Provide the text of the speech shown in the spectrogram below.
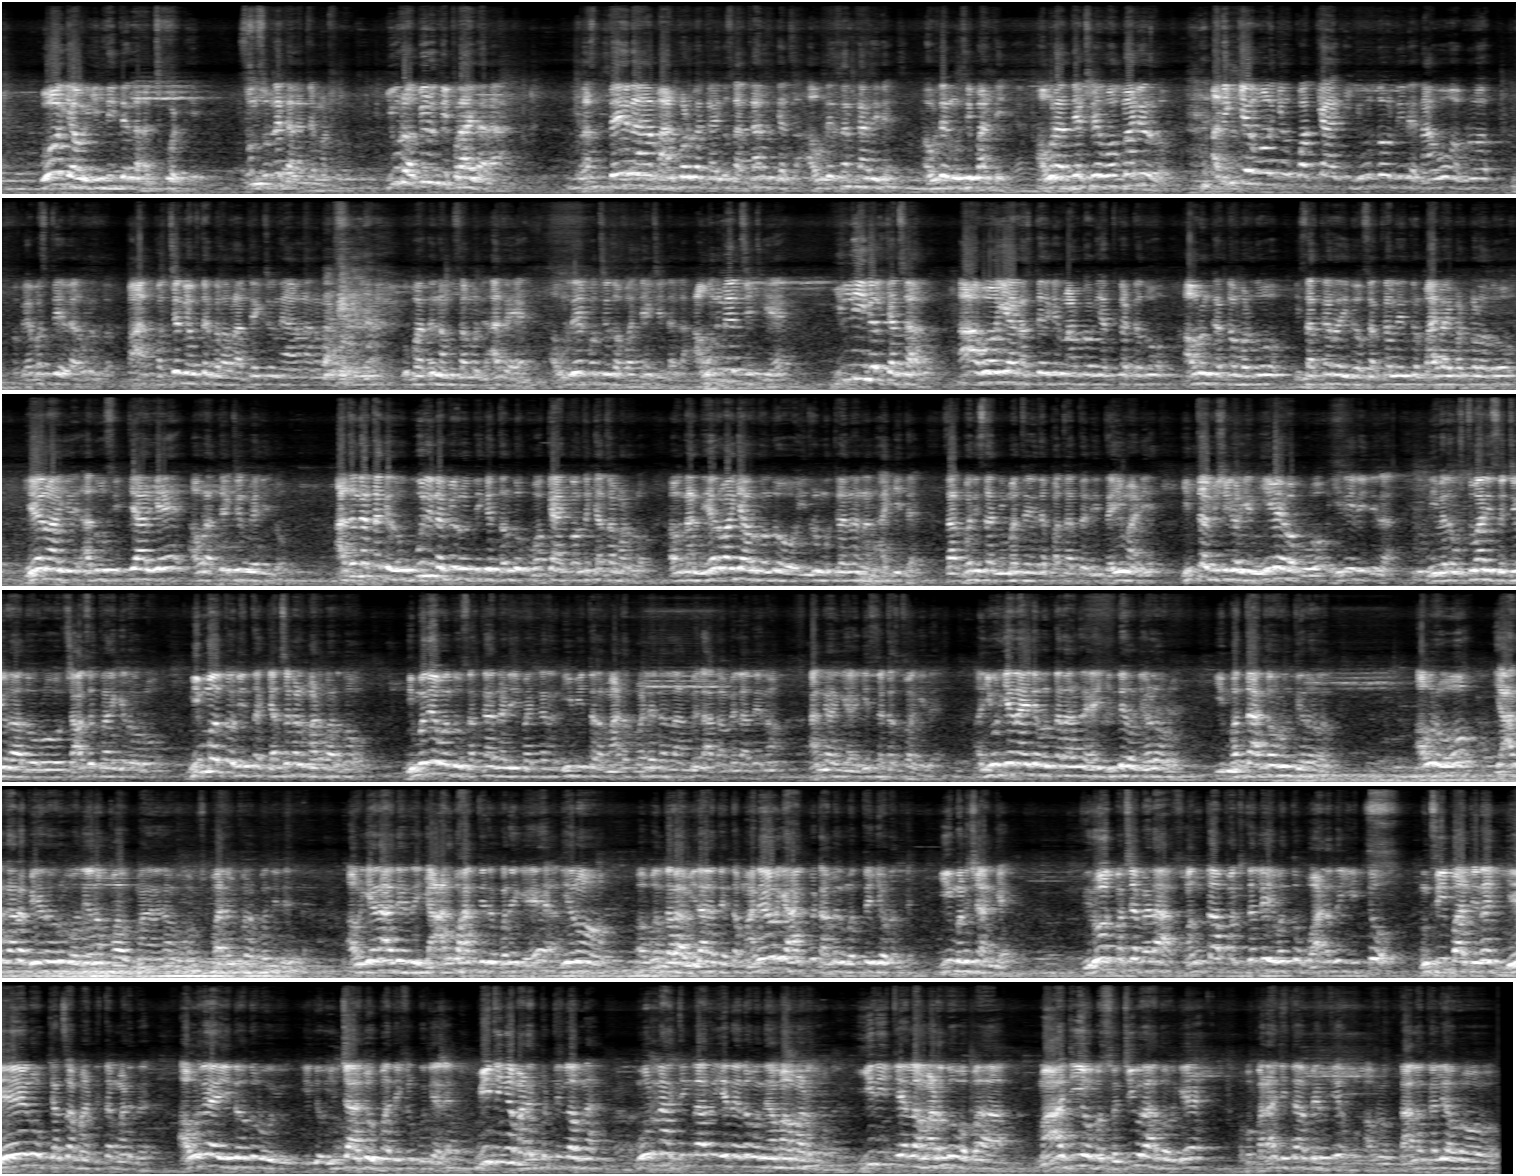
ಹೋಗಿ ಅವ್ರು ಇಲ್ಲಿದ್ದೆಲ್ಲ ಹಚ್ಕೊಟ್ಟು ಸುಮ್ ಸುಮ್ಮನೆ ಗಲಾಟೆ ಮಾಡ್ಕೊಂಡು ಇವರು ಅಭಿವೃದ್ಧಿ ಪ್ರಾಯಗಾರ ರಸ್ತೆನ ಮಾಡ್ಕೊಡ್ಬೇಕಾಯ್ತು ಸರ್ಕಾರದ ಕೆಲಸ. ಅವ್ರದೇ ಸರ್ಕಾರ ಇದೆ. ಅವ್ರದೇ ಮುನ್ಸಿಪಾಲ್ಟಿ. ಅವ್ರ ಅಧ್ಯಕ್ಷ ಹೋಗಿ ಮಾಡಿರೋದು. ಅದಕ್ಕೆ ಹೋಗಿ ಪಕ್ಕ ಹಾಕಿ ಇವ್ರದವ್ರದ್ದು ಇದೆ. ನಾವು ಅವರು ವ್ಯವಸ್ಥೆ, ಅವ್ರ ಪಕ್ಷದ ವ್ಯವಸ್ಥೆ ಬಲ್ಲ ಅವ್ರ ಅಧ್ಯಕ್ಷ ಯಾವನಾರ ಉಪಾಧ್ಯ ನಮ್ಮ ಸಂಬಂಧ. ಆದ್ರೆ ಅವ್ರದೇ ಪಕ್ಷದ ಒಬ್ಬ ಅಧ್ಯಕ್ಷ ಇದ್ದಾಗ ಅವನ ಮೇಲೆ ಸಿಟ್ಟಿಗೆ ಇಲ್ಲಿಗಲ್ ಕೆಲಸ ಅದು. ಆ ಹೋಗಿ ಆ ರಸ್ತೆಗೆ ಮಾಡ್ಕೊಂಡು ಎತ್ ಕಟ್ಟೋದು, ಅವ್ರನ್ನ ಕರ್ಕೊಂಬಾರ್ದು, ಈ ಸರ್ಕಾರ ಇದು ಸರ್ಕಾರ ಬಾಯ್ ಬಾಯ್ ಪಡ್ಕೊಳ್ಳೋದು, ಏನೋ ಆಗಿದೆ. ಅದು ಸಿಟ್ಟಾಗೆ ಅವ್ರ ಅಧ್ಯಕ್ಷರ ಮೇಲಿದ್ದು. ಅದನ್ನ ತೆಗೆದು ಊರಿನ ಅಭಿವೃದ್ಧಿಗೆ ತಂದು ಒಕ್ಕೆ ಹಾಕುವಂತ ಕೆಲಸ ಮಾಡಿದ್ರು. ಅವಾಗ ನಾನು ನೇರವಾಗಿ ಅವ್ರಿಗೊಂದು ಇದ್ರ ಮುಖಾನ ನಾನು ಹಾಕಿದ್ದೆ. ಸರ್, ಬನ್ನಿ ಸರ್, ನಿಮ್ಮ ಹತ್ರ ಇದೆ ಪತ್ರ ತನ್ನಿ ದಯಮಾಡಿ ಇಂಥ ವಿಷಯಗಳಿಗೆ ನೀವೇ ಒಬ್ರು ರೀತಿಯ ನೀವೆಲ್ಲ ಉಸ್ತುವಾರಿ ಸಚಿವರಾದವರು, ಶಾಸಕರಾಗಿರೋರು, ನಿಮ್ಮಂಥವ್ರು ಇಂಥ ಕೆಲಸಗಳು ಮಾಡಬಾರ್ದು. ನಿಮ್ಮದೇ ಒಂದು ಸರ್ಕಾರ ನಡೀಬೇಕಾದ್ರೆ ನೀವು ಈ ತರ ಮಾಡೋದು ಒಳ್ಳೇದಲ್ಲ ಅಂದ್ಮೇಲೆ ಅದಾದ್ಮೇಲೆ ಅದೇನೋ ಹಂಗಾಗಿ ಆಗಿ ಸಟಸ್ವಾಗಿದೆ ಇವ್ರಿಗೇನಾಗಿದೆ ಒಂಥರ ಅಂದ್ರೆ ಹಿಂದೆ ಒಂದು ಹೇಳೋರು, ಈ ಮದ್ದ ಹಾಕೋರು ಅಂತ ಇರೋರು ಅವರು ಯಾರ್ಗಾರ ಬೇರೆಯವರು ಅದೇನೋ ವಂಶ ಏನಾದ್ರೆ ಬಂದಿದೆ ಅವ್ರಿಗೇನಾಗಿದೆ ಅಂದ್ರೆ ಯಾರಿಗೂ ಹಾಕ್ತಿದ್ರೆ ಕೊನೆಗೆ ಅದೇನೋ ಒಂಥರ ಇದಾಗುತ್ತೆ ಅಂತ ಮನೆಯವ್ರಿಗೆ ಹಾಕ್ಬಿಟ್ಟು ಆಮೇಲೆ ಮತ್ತೆ ತೆಗಿಯೋರಂತೆ. ಈ ಮನುಷ್ಯ ಹಂಗೆ. ವಿರೋಧ ಪಕ್ಷ ಬೇಡ, ಸ್ವಂತ ಪಕ್ಷದಲ್ಲೇ ಇವತ್ತು ವಾಡದ ಇಟ್ಟು ಮುನ್ಸಿಪಾಲ್ಟಿನ ಏನು ಕೆಲಸ ಮಾಡಿದ್ದ ಮಾಡಿದ್ರೆ ಅವ್ರದೇ ಇದೊಂದು ಇದು ಇನ್ಚಾರ್ಜ್ ಉಪಾಧ್ಯಕ್ಷರು ಕೂತಿದ್ದಾರೆ. ಮೀಟಿಂಗೇ ಮಾಡಕ್ ಬಿಟ್ಟಿಲ್ಲ ಅವ್ರನ್ನ. ಮೂರ್ನಾಲ್ಕು ತಿಂಗಳಾದ್ರೂ ಏನೇನೋ ಒಂದು ನೇಮ ಮಾಡೋದು. ಈ ರೀತಿ ಎಲ್ಲ ಮಾಡೋದು ಒಬ್ಬ ಮಾಜಿ ಒಬ್ಬ ಸಚಿವರಾದವ್ರಿಗೆ ಒಬ್ಬ ಪರಾಜಿತ ಅಭ್ಯರ್ಥಿ ಅವರು ತಾಲೂಕಲ್ಲಿ ಅವರು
